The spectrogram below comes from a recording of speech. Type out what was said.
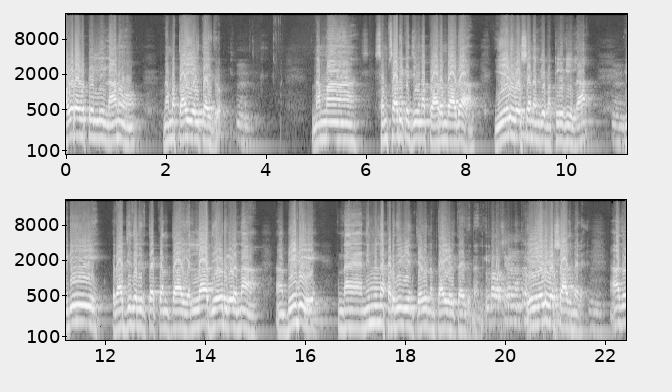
ಅವರ ಹೊಟ್ಟೆಯಲ್ಲಿ ನಾನು ನಮ್ಮ ತಾಯಿ ಹೇಳ್ತಾ ಇದ್ರು. ನಮ್ಮ ಸಂಸಾರಿಕ ಜೀವನ ಪ್ರಾರಂಭ ಆದ ಏಳು ವರ್ಷ ನಮಗೆ ಮಕ್ಕಳಿರಲಿಲ್ಲ ಇಡೀ ರಾಜ್ಯದಲ್ಲಿರ್ತಕ್ಕಂಥ ಎಲ್ಲ ದೇವರುಗಳನ್ನು ಬೇಡಿ ನ ನಿನ್ನನ್ನು ಪಡೆದೀವಿ ಅಂತೇಳಿ ನಮ್ಮ ತಾಯಿ ಹೇಳ್ತಾ ಇದ್ರು ನನಗೆ. ಏಳು ವರ್ಷ ಆದಮೇಲೆ. ಅದು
